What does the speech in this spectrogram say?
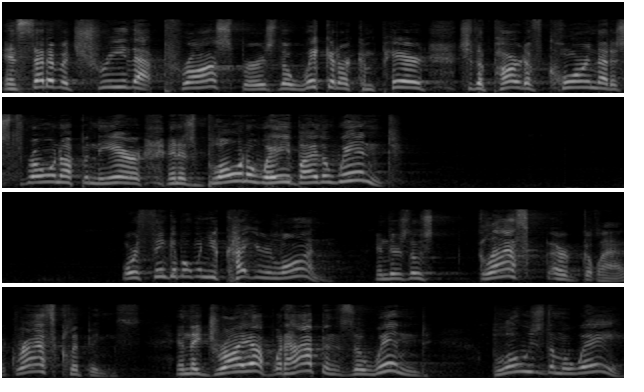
Instead of a tree that prospers, the wicked are compared to the part of corn that is thrown up in the air and is blown away by the wind. Or think about when you cut your lawn and there's those glass or grass clippings and they dry up. What happens? The wind blows them away.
